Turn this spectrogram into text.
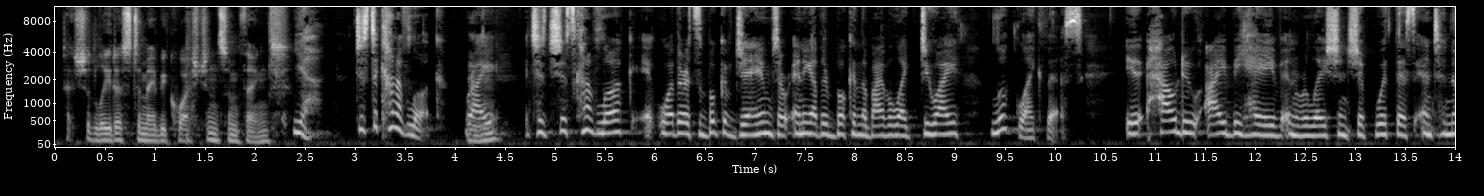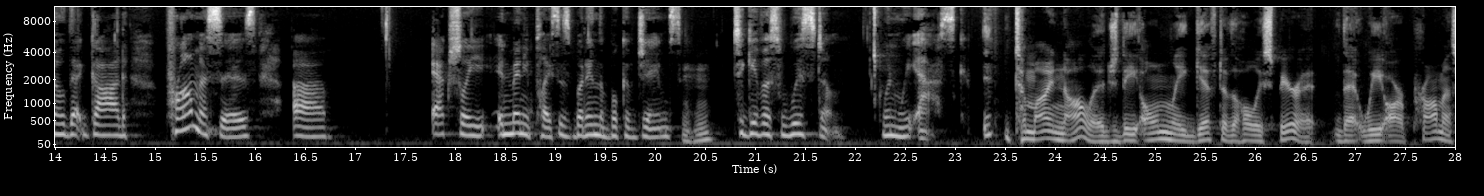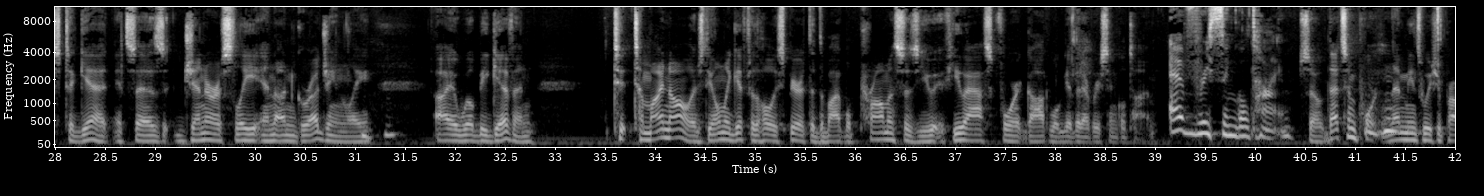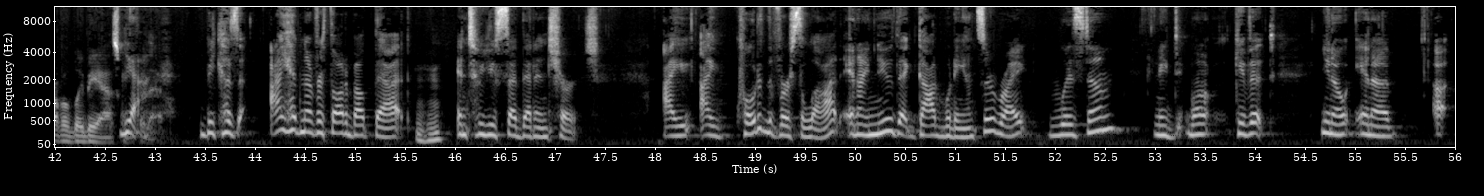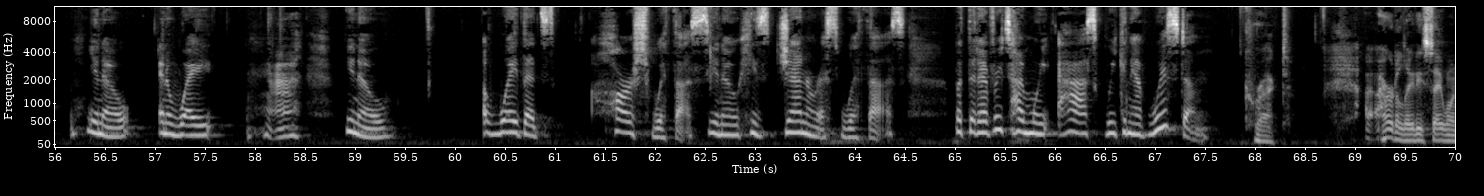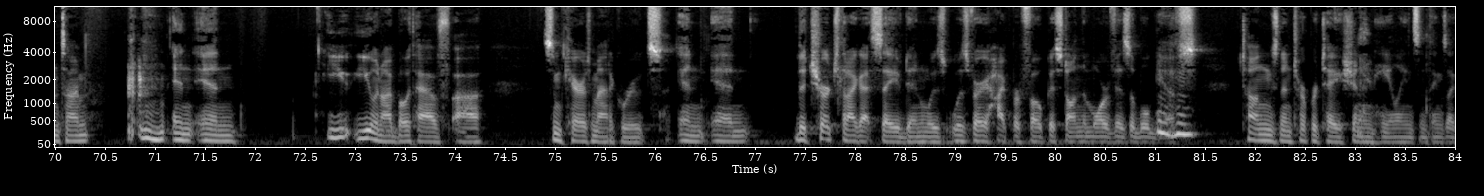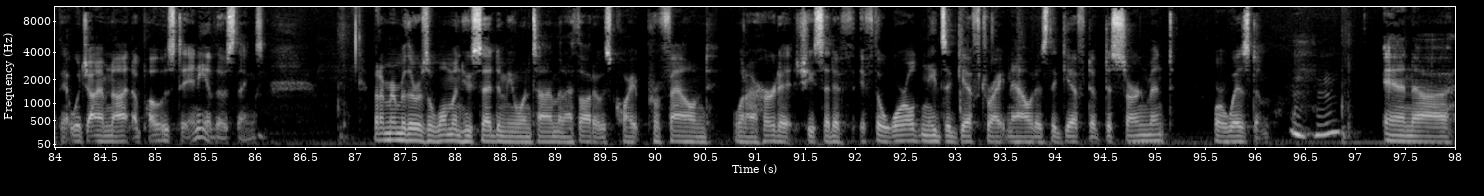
that should lead us to maybe question some things. Yeah just to kind of look right mm-hmm to just kind of look, at, whether it's the book of James or any other book in the Bible, like, do I look like this? It, how do I behave in relationship with this? And to know that God promises, uh, actually in many places, but in the book of James, mm-hmm. to give us wisdom when we ask. It, to my knowledge, the only gift of the Holy Spirit that we are promised to get, it says, generously and ungrudgingly, mm-hmm. uh, will be given to, to, my knowledge, the only gift of the Holy Spirit that the Bible promises you, if you ask for it, God will give it every single time. Every single time. So that's important. Mm-hmm. That means we should probably be asking yeah, for that. Because I had never thought about that mm-hmm. until you said that in church. I, I quoted the verse a lot and I knew that God would answer, right? Wisdom. And he won't give it, you know, in a, uh, you know, in a way, uh, you know, a way that's harsh with us. You know, he's generous with us. But that every time we ask, we can have wisdom. Correct. I heard a lady say one time, and, and you, you and I both have uh, some charismatic roots. And, and the church that I got saved in was, was very hyper focused on the more visible gifts. Mm-hmm. Tongues and interpretation and healings and things like that, which I am not opposed to any of those things. But I remember there was a woman who said to me one time, and I thought it was quite profound when I heard it. She said, if, if the world needs a gift right now, it is the gift of discernment or wisdom. Mm-hmm. And, uh,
